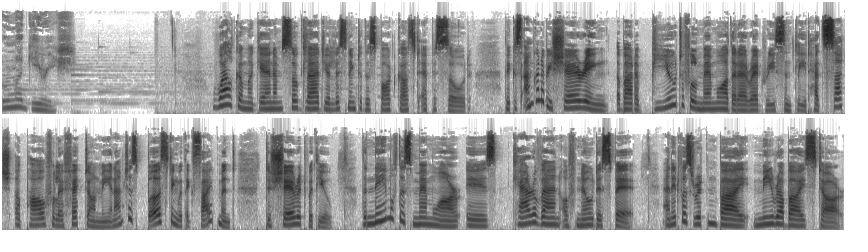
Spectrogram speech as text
Uma Girish. Welcome again. I'm so glad you're listening to this podcast episode because I'm going to be sharing about a beautiful memoir that I read recently. It had such a powerful effect on me, and I'm just bursting with excitement to share it with you. The name of this memoir is Caravan of No Despair, and it was written by Mirabai Starr.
